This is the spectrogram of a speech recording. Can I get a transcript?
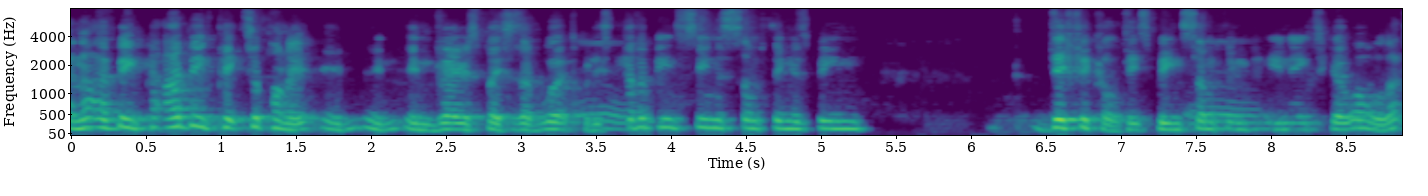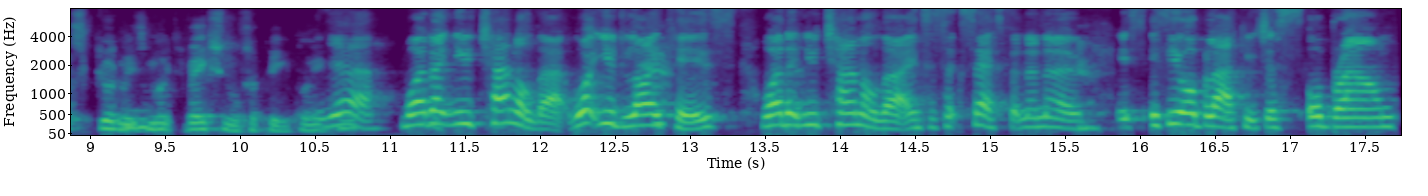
and I've been I've been picked up on it in, in, in, various places I've worked, but it's never been seen as something as being difficult. It's been something mm. that you need to go, oh, well, that's good and it's mm. motivational for people. Yeah. Why don't you channel that? What you'd like is, why don't you channel that into success? But no, no, yeah. it's, if you're black, it's just, or brown,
